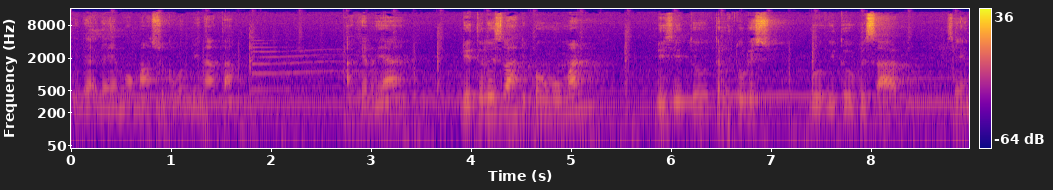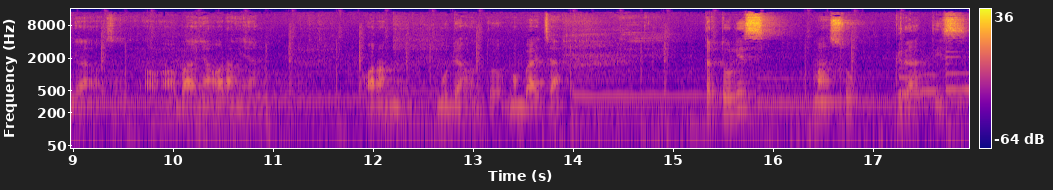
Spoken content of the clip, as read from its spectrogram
tidak ada yang mau masuk kebun binatang. Akhirnya ditulislah di pengumuman di situ tertulis begitu besar sehingga banyak orang yang orang mudah untuk membaca. Tertulis masuk gratis.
